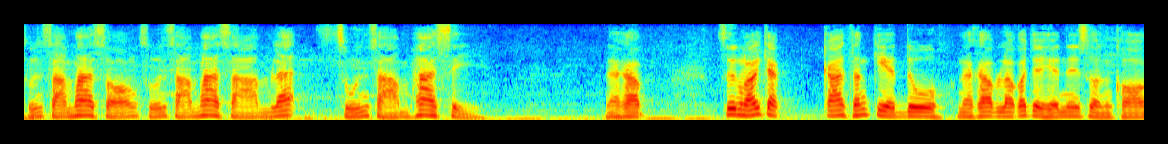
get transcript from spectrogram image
0 3 5 2 0 3 5 3 และ 0 3 5 4 นะครับ ซึ่งหลังจากการสังเกตดูนะครับ เราก็จะเห็นในส่วนของ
